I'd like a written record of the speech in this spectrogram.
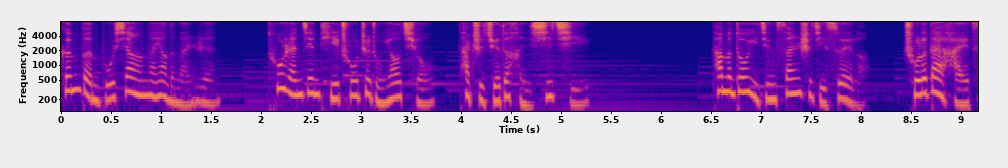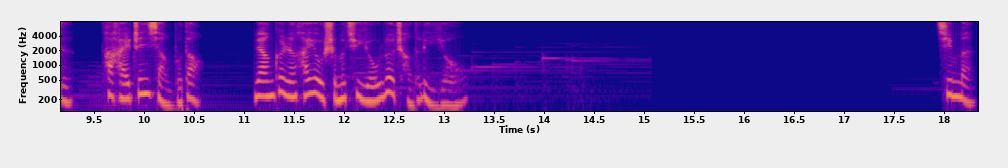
根本不像那样的男人，突然间提出这种要求，他只觉得很稀奇。他们都已经三十几岁了。除了带孩子，他还真想不到两个人还有什么去游乐场的理由。亲们，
